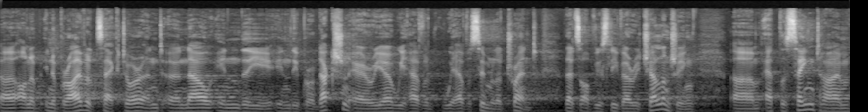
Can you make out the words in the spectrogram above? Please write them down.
uh, a, in a private sector, and uh, now in the in the production area, we have a, we have a similar trend. That's obviously very challenging. Um, at the same time,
